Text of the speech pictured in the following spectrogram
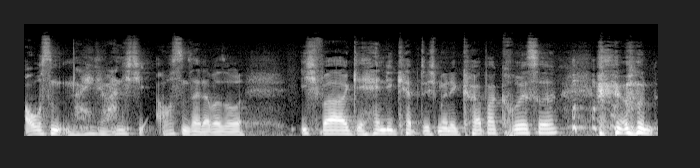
Außen, nein, wir waren nicht die Außenseiter, aber so, ich war gehandicapt durch meine Körpergröße und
